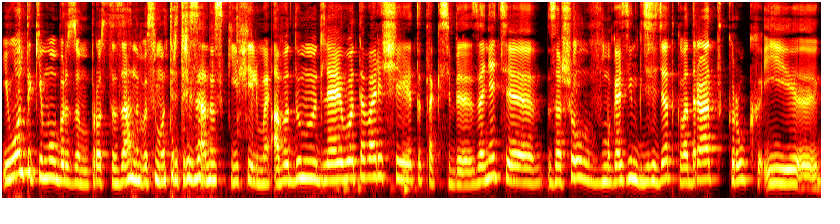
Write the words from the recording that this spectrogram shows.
И он таким образом просто заново смотрит рязановские фильмы. А вот думаю, для его товарищей это так себе занятие. Зашел в магазин, где сидят квадрат, круг и э,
